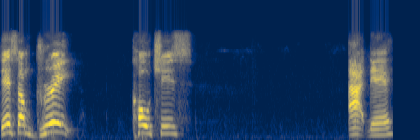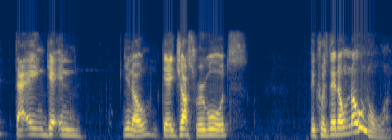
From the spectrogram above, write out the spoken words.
There's some great coaches out there that ain't getting, you know, their just rewards because they don't know no one.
